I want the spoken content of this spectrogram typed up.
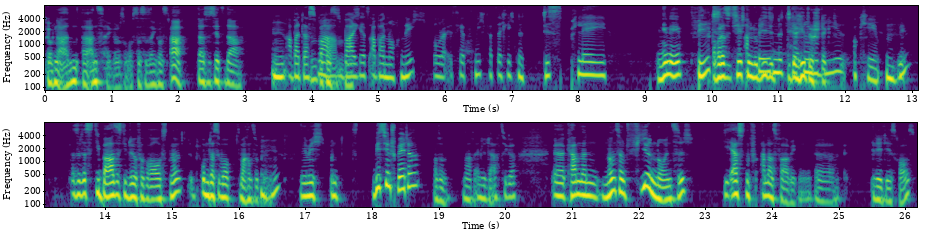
irgendeiner an äh, Anzeige oder sowas, dass du sagen kannst, ah, das ist jetzt da. Mm, Aber das war, war jetzt aber noch nicht oder ist jetzt nicht tatsächlich eine Display Nee, nee. Bild Aber das ist die Technologie, die, die dahinter Technologie? steckt. Okay. Mhm. Also das ist die Basis, die du dafür brauchst, ne, um das überhaupt machen zu können. Mhm. Nämlich, und ein bisschen später, also nach Ende der 80er, äh, kamen dann 1994 die ersten andersfarbigen äh, LEDs raus.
